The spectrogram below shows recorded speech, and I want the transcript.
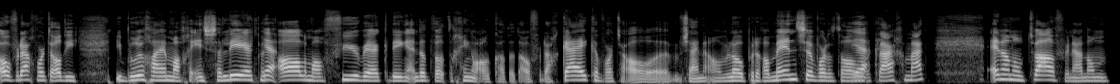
overdag wordt al die die brug al helemaal geïnstalleerd met Ja. allemaal vuurwerkdingen en dat wat gingen we ook altijd overdag kijken. Wordt er al eh, zijn er al lopen er al mensen, wordt het al Ja. eh, klaargemaakt. En dan om 12 uur, nou dan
